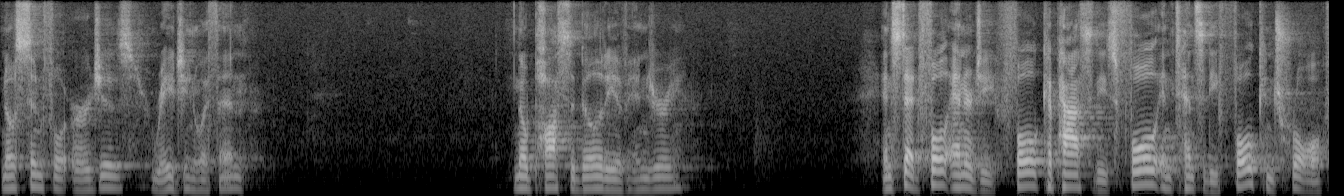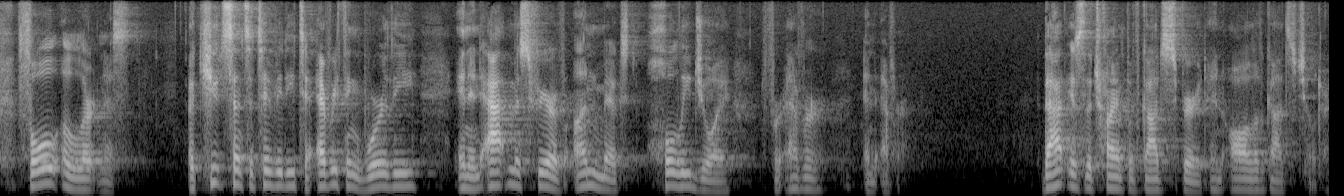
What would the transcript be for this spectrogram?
No sinful urges raging within. No possibility of injury. Instead, full energy, full capacities, full intensity, full control, full alertness, acute sensitivity to everything worthy, in an atmosphere of unmixed, holy joy forever and ever. That is the triumph of God's Spirit in all of God's children.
